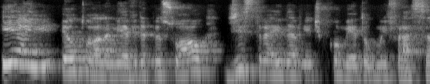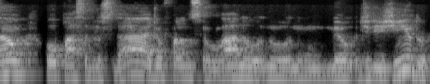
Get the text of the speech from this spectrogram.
e aí eu estou lá na minha vida pessoal, distraidamente cometo alguma infração, ou passa velocidade, ou falando no celular, no, no, no, meu dirigindo,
